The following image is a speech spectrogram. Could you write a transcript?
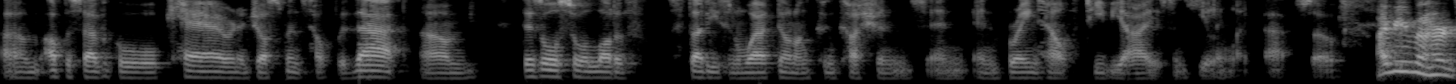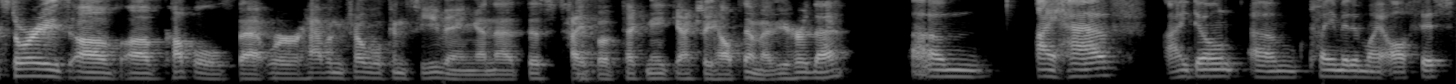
um, upper cervical care and adjustments help with that. Um, there's also a lot of studies and work done on concussions and, and brain health, TBIs, and healing like that. So I've even heard stories of, of couples that were having trouble conceiving and that this type of technique actually helped them. Have you heard that? Um, I have. I don't um, claim it in my office.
